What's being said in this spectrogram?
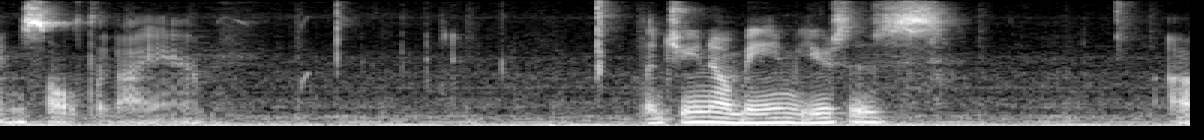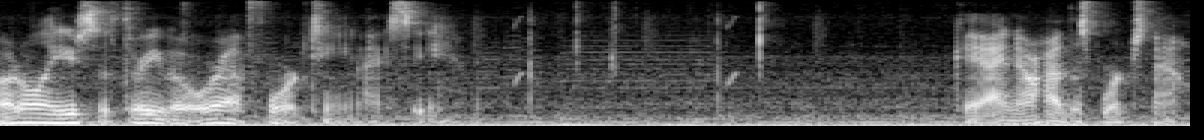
Insulted I am. The Geno Beam uses... Oh, it only uses 3, but we're at 14, I see. Okay, I know how this works now.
